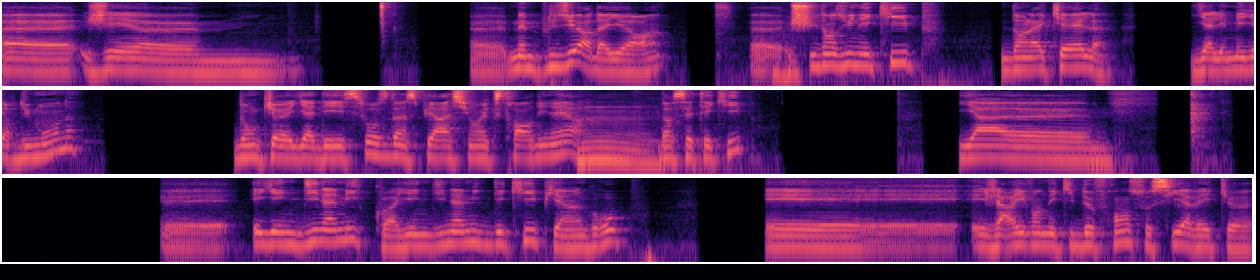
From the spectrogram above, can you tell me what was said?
Euh, j'ai même plusieurs d'ailleurs. Hein. Mmh. Je suis dans une équipe dans laquelle il y a les meilleurs du monde. Donc euh, il y a des sources d'inspiration extraordinaires hmm. dans cette équipe. Il y a euh, et il y a une dynamique quoi. Il y a une dynamique d'équipe. Il y a un groupe. Et, j'arrive en équipe de France aussi avec euh,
